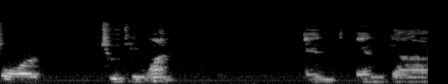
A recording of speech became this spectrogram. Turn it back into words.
four two three one, and and uh,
